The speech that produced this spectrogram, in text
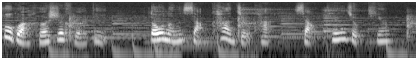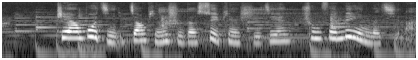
不管何时何地，都能想看就看，想听就听。这样不仅将平时的碎片时间充分利用了起来，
